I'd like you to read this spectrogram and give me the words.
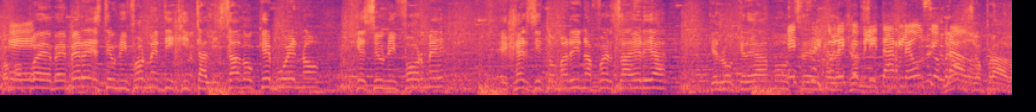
Como Eh, pueden ver, este uniforme digitalizado, qué bueno que ese uniforme, Ejército, Marina, Fuerza Aérea, que lo creamos Este es el en Colegio. Militar Leoncio Prado. Leoncio Prado.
